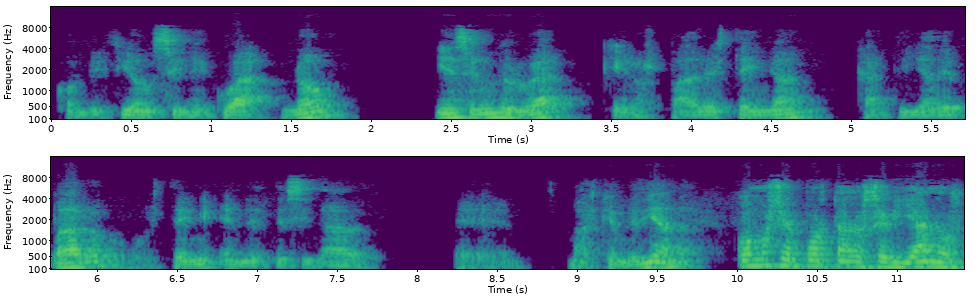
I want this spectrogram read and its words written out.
condición sine qua non, y en segundo lugar, que los padres tengan cartilla de paro o estén en necesidad eh, más que mediana. ¿Cómo se portan los sevillanos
